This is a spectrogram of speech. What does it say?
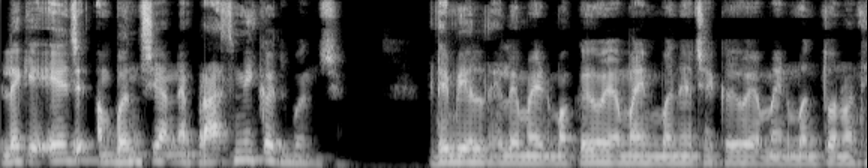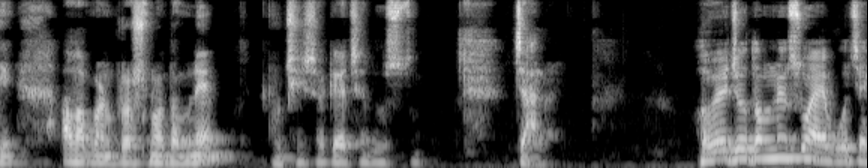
એટલે કે એ જ બનશે અને પ્રાથમિક જ બનશે. રેબિયલ થેલેમાઇડમાં કયો એમાઇન બને છે, કયો એમાઇન બનતો નથી, આવા પણ પ્રશ્નો તમને પૂછી શકે છે દોસ્તો. ચાલો. હવે જો તમને શું આપ્યું છે?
